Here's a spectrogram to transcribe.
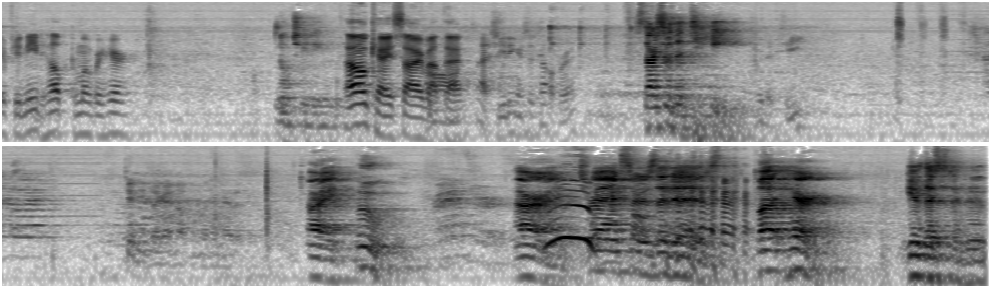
If you need help, come over here. No cheating. Okay, sorry about that. Aw, Not cheating, it's just help, right? Starts with a T. With a T. Titties, I got nothing. Let him it. All right, who? All right, Trancers it is. But here, give this to him.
